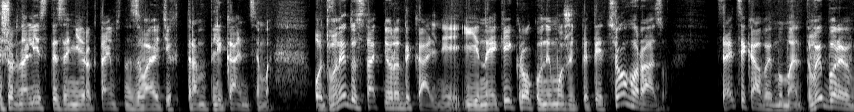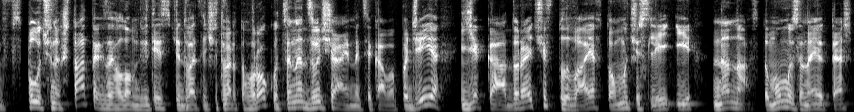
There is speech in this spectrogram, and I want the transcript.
Журналісти за New York Times називають їх трампліканцями. От вони достатньо радикальні. І на який крок вони можуть піти цього разу? Це цікавий момент. Вибори в Сполучених Штатах загалом 2024 року це надзвичайно цікава подія, яка, до речі, впливає в тому числі і на нас. Тому ми за нею теж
